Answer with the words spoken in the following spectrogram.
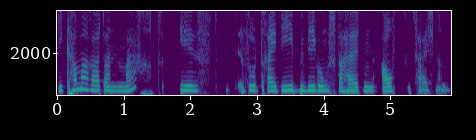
die Kamera dann macht, ist so 3D-Bewegungsverhalten aufzuzeichnen.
